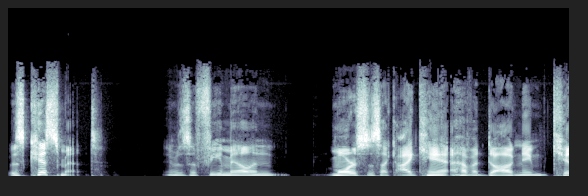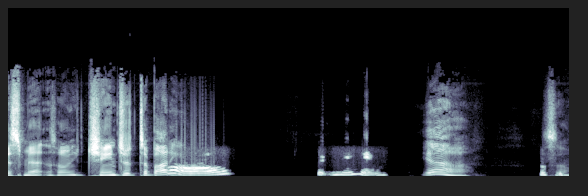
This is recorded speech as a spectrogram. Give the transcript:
was Kismet. It was a female, and Morris is like, I can't have a dog named Kismet, so he changed it to Buddy. Oh, good name. Yeah. So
